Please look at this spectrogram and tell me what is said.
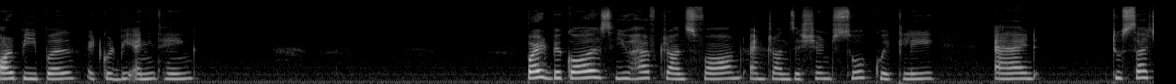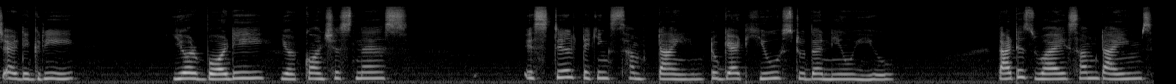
or people it could be anything but because you have transformed and transitioned so quickly and to such a degree your body your consciousness is still taking some time to get used to the new you. That is why sometimes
